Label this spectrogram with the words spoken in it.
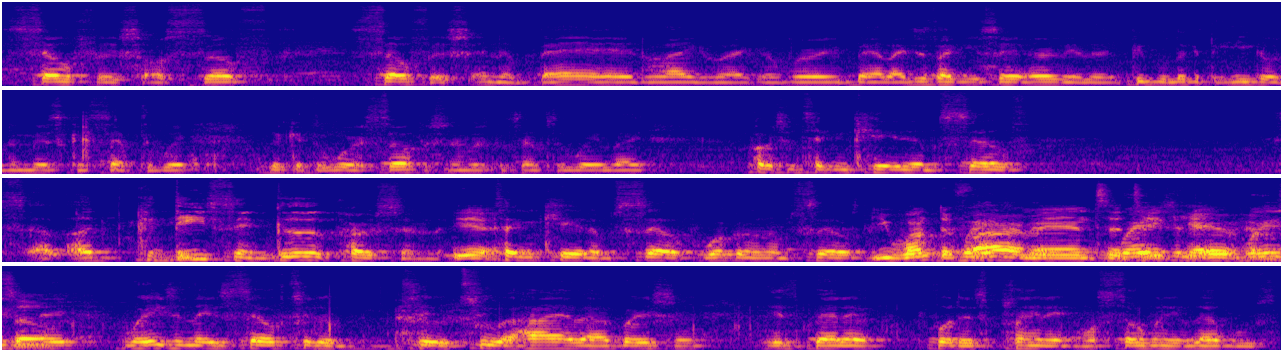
selfish or self selfish in a bad like like a very bad like just like you said earlier that people look at the ego in a misconceptive way look at the word selfish in a misconceptive way like a person taking care of themselves a, a decent, good person, Yeah. taking care of themselves, working on themselves. You want the fireman to take care of raising himself. They, raising themselves to the to, to a higher vibration is better for this planet on so many levels.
